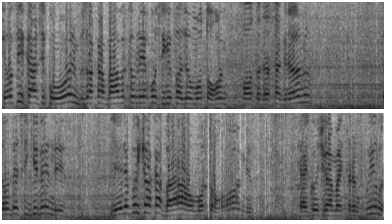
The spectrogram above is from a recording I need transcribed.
Se eu ficasse com o ônibus, acabava que eu não ia conseguir fazer o motorhome por falta dessa grana. Então eu decidi vender. E aí depois que eu acabar o motorhome, que as coisas estiver mais tranquila,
